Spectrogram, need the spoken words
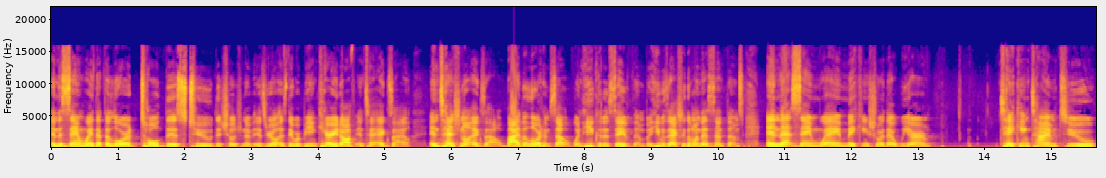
in the same way that the Lord told this to the children of Israel as they were being carried off into exile, intentional exile by the Lord Himself, when He could have saved them, but He was actually the one that sent them. In that same way, making sure that we are taking time to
